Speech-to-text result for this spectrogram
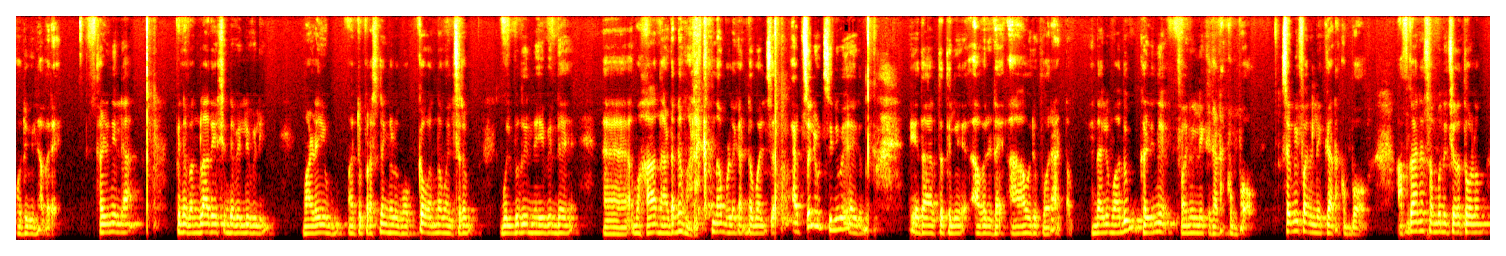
ഒടുവിൽ അവരെ. കഴിഞ്ഞില്ല. പിന്നെ ബംഗ്ലാദേശിന്റെ വെല്ലുവിളി മഴയും മറ്റു പ്രശ്നങ്ങളും ഒക്കെ വന്ന മത്സരം ഗുൽബുദ്ദീൻ നെയ്ബിന്റെ മഹാനടനമടക്കം നമ്മൾ കണ്ട മത്സരം. അബ്സല്യൂട്ട് സിനിമയായിരുന്നു യഥാർത്ഥത്തിൽ അവരുടെ ആ ഒരു പോരാട്ടം. എന്തായാലും അതും കഴിഞ്ഞ് ഫൈനലിലേക്ക് കടക്കുമ്പോൾ സെമി ഫൈനലിലേക്ക് കടക്കുമ്പോൾ അഫ്ഗാനെ സംബന്ധിച്ചിടത്തോളം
